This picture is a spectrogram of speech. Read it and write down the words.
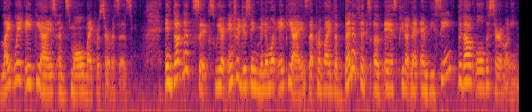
lightweight APIs and small microservices. In .NET 6, we are introducing minimal APIs that provide the benefits of ASP.NET MVC without all the ceremony.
